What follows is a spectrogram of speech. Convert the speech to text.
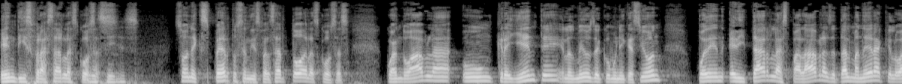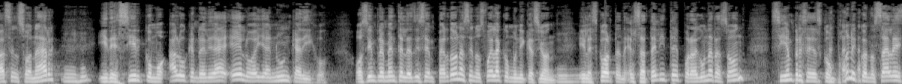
en disfrazar las cosas. Son expertos en disfrazar todas las cosas. Cuando habla un creyente en los medios de comunicación, pueden editar las palabras de tal manera que lo hacen sonar y decir como algo que en realidad él o ella nunca dijo. O simplemente les dicen, perdona, se nos fue la comunicación y les cortan. El satélite, por alguna razón, siempre se descompone cuando sale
